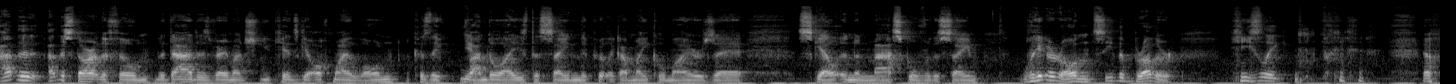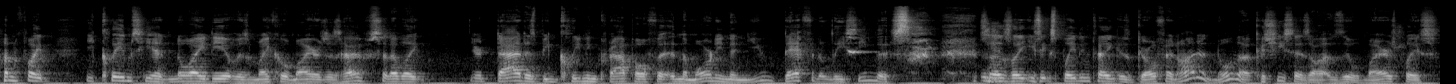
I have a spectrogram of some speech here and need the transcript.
at the at the start of the film, the dad is very much "you kids get off my lawn" because they've Yeah. vandalized the sign. They put like a Michael Myers uh, skeleton and mask over the sign. Later on, see the brother. He's like, at one point, he claims he had no idea it was Michael Myers' house, and I'm like, your dad has been cleaning crap off it in the morning, and you definitely seen this. so I was like, he's explaining to like, his girlfriend, oh, I didn't know that because she says, oh, it was the old Myers place.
